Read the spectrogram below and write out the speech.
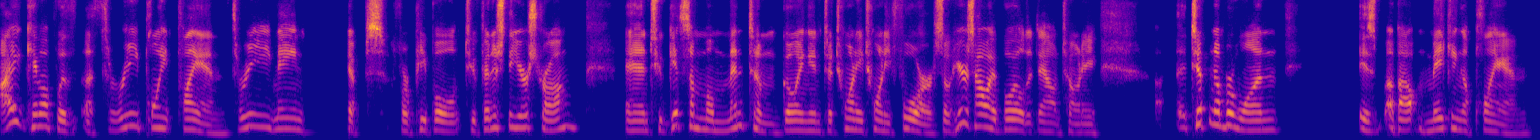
i came up with a three point plan three main tips for people to finish the year strong and to get some momentum going into 2024 so here's how i boiled it down tony. Uh, tip number one is about making a plan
